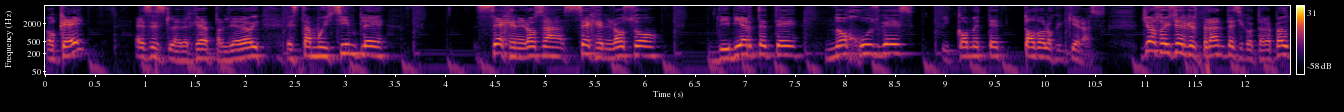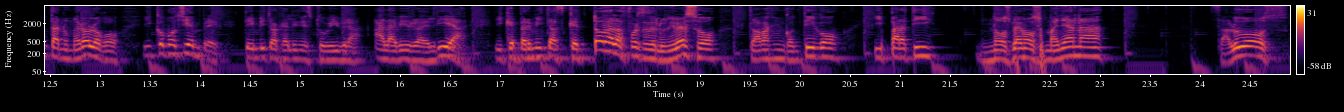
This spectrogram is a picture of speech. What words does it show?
¿ok? Esa es la energía para el día de hoy. Está muy simple. Sé generosa, sé generoso, diviértete, no juzgues y cómete todo lo que quieras. Yo soy Sergio Esperante, psicoterapeuta, numerólogo, y como siempre, te invito a que alines tu vibra a la vibra del día y que permitas que todas las fuerzas del universo trabajen contigo y para ti. Nos vemos mañana. Saludos.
